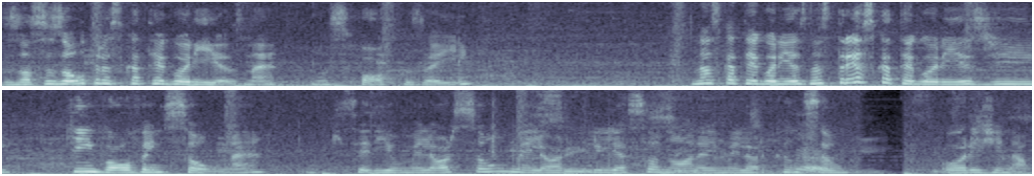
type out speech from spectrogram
das nossas outras categorias, né? Nos focos aí. Nas categorias, nas três categorias de que envolvem som, né? Que seria o melhor som, melhor sim, trilha sonora sim. e melhor canção é. original.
